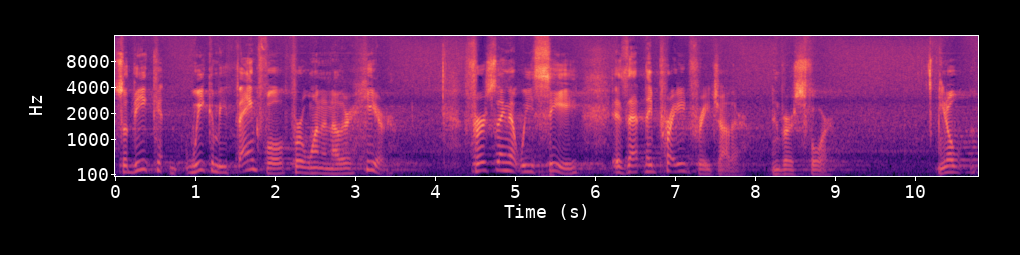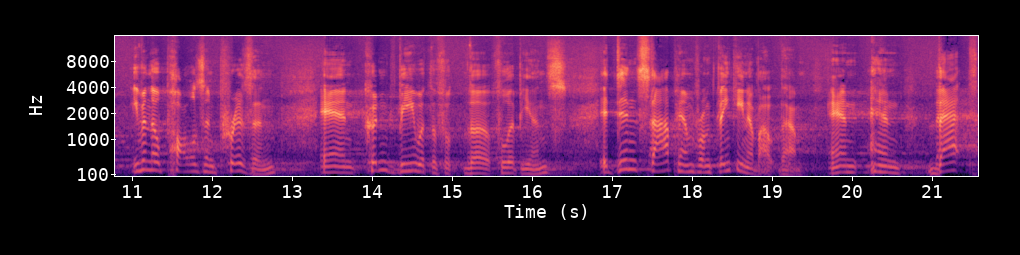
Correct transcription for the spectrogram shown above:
So we can be thankful for one another here. First thing that we see is that they prayed for each other in verse 4. You know, even though Paul's in prison and couldn't be with the, the Philippians, it didn't stop him from thinking about them and, and that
